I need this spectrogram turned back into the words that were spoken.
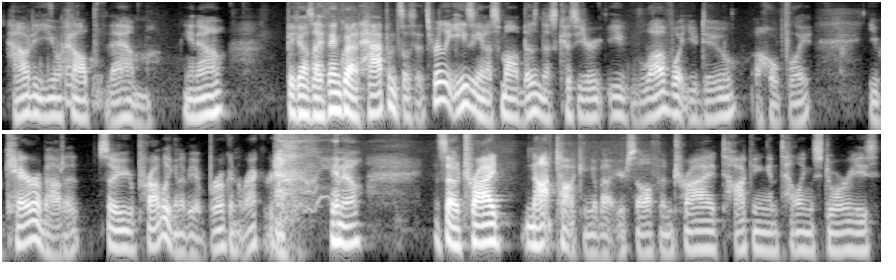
How do that's you help them? You know? Because I think what happens is it's really easy in a small business because you're you love what you do, uh, hopefully. You care about it. So you're probably going to be a broken record, you know? So try not talking about yourself and try talking and telling stories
